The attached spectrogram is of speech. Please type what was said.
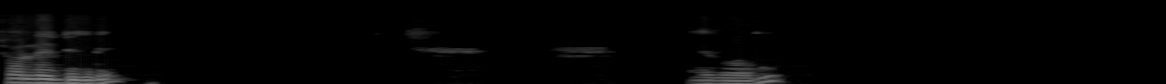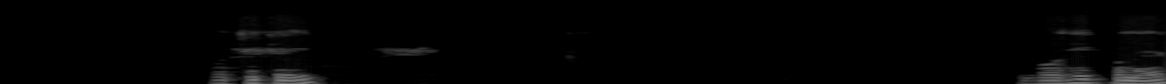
চল্লিশ ডিগ্রি। এবং প্রতিটি বহিকোণের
